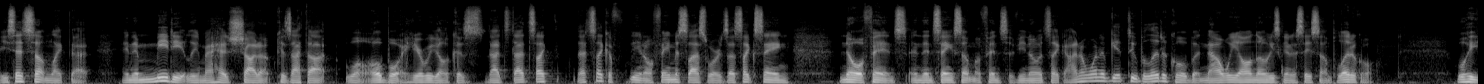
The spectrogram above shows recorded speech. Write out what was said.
He said something like that, and immediately my head shot up because I thought, well, oh boy, here we go, because that's that's like that's like a you know famous last words. That's like saying no offense and then saying something offensive. You know, it's like I don't want to get too political, but now we all know he's going to say something political. Well, he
